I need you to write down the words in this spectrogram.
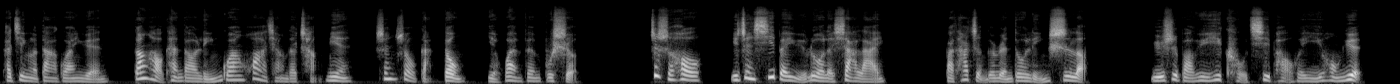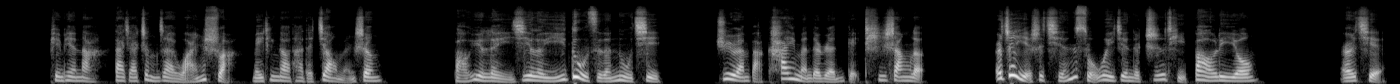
他进了大观园，刚好看到灵官画墙的场面，深受感动，也万分不舍。这时候，一阵西北雨落了下来，把他整个人都淋湿了。于是，宝玉一口气跑回怡红院，偏偏呐，大家正在玩耍，没听到他的叫门声。宝玉累积了一肚子的怒气。居然把开门的人给踢伤了，而这也是前所未见的肢体暴力哦。而且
